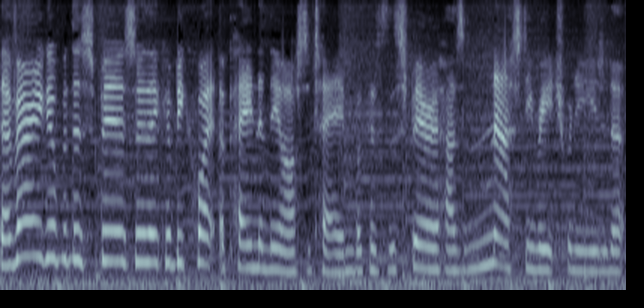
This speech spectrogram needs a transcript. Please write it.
they're very good with the spear, so they can be quite a pain in the arse to tame because the spear has nasty reach when you're using it.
